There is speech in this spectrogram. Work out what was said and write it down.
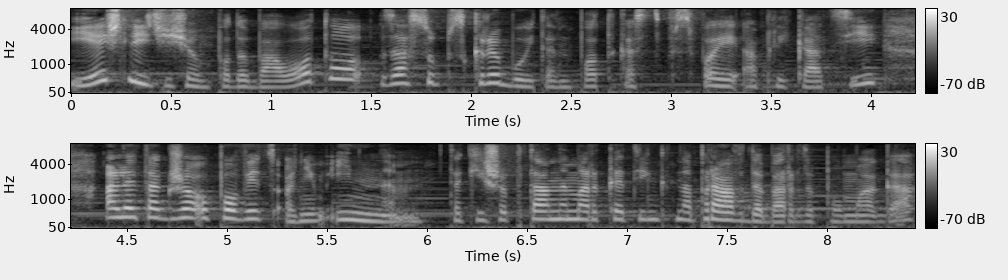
Jeśli Ci się podobało, to zasubskrybuj ten podcast w swojej aplikacji, ale także opowiedz o nim innym. Taki szeptany marketing naprawdę bardzo pomaga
